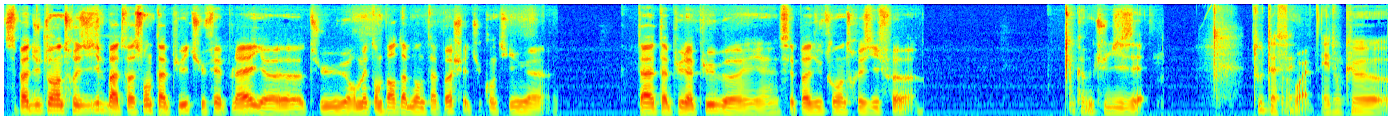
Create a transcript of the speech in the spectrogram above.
C'est pas du tout intrusif, bah de toute façon t'appuies, tu fais play, euh, tu remets ton portable dans ta poche et tu continues. euh, t'as- T'appuies la pub euh, euh, c'est pas du tout intrusif, euh, comme tu disais. Tout à fait. Ouais. Et donc, euh,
